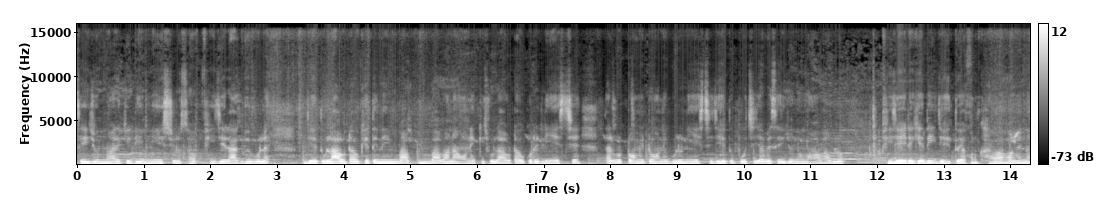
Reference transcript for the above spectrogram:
সেই জন্য আর কি ডিম নিয়ে এসেছিল, সব ফ্রিজে রাখবে বলে। যেহেতু লাউটাও খেতে নেই, বাবা না অনেক কিছু লাউটাও করে নিয়ে এসছে। তারপর টমেটো অনেকগুলো নিয়ে এসছে, যেহেতু পচে যাবে সেই জন্য মা ভাবলো ফ্রিজেই রেখে দিই, যেহেতু এখন খাওয়া হবে না।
